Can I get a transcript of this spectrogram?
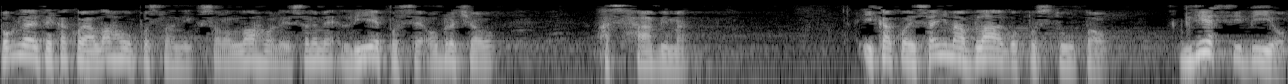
Pogledajte kako je Allahov poslanik sallallahu alejhi ve selleme lijepo se obraćao ashabima i kako je sa njima blago postupao. Gdje si bio?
